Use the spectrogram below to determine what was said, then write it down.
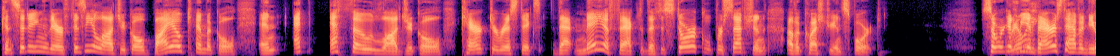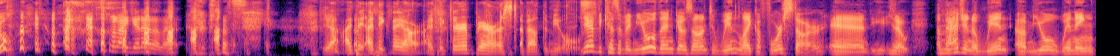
considering their physiological, biochemical, and ec- ethological characteristics that may affect the historical perception of equestrian sport. So we're going to be embarrassed to have a mule? That's what I get out of that. Yeah, I think I think they are. I think they're embarrassed about the mules. Yeah, because if a mule then goes on to win like a four star, and you know, imagine a win a mule winning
